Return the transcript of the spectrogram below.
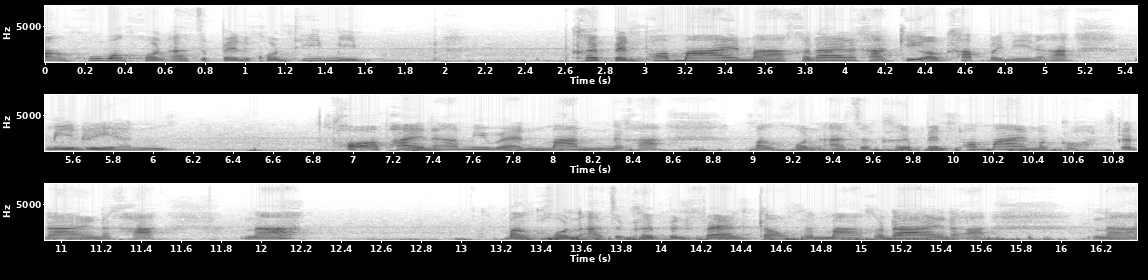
บางคู่บางคนอาจจะเป็นคนที่มีเคยเป็นพ่อไม้มาก็ได้นะคะ King of Cup ใบนี้นะคะ มีเหรียญขออภัยนะคะ มีแหวนมั่นนะคะ บางคนอาจจะเคยเป็นพ่อไม้มาก่อนก็ได้นะคะ นะ บางคนอาจจะเคยเป็นแฟนเก่ากันมาก็ได้นะคะ นะ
